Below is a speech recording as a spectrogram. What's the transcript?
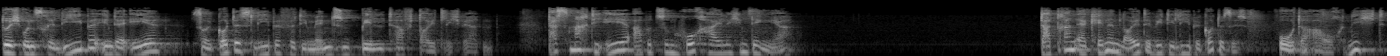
Durch unsere Liebe in der Ehe soll Gottes Liebe für die Menschen bildhaft deutlich werden. Das macht die Ehe aber zum hochheiligen Ding, ja. Daran erkennen Leute, wie die Liebe Gottes ist. Oder auch nicht.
